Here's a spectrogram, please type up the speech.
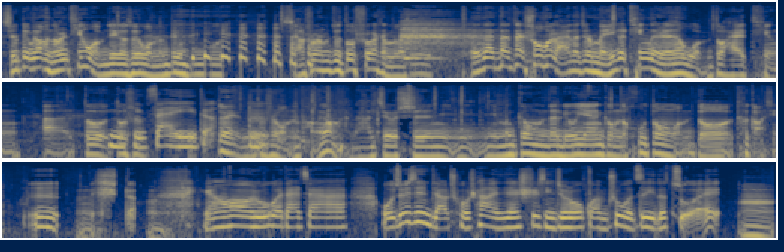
嗯其实并没有很多人听我们这个，所以我们并不想说什么就都说什么了。所以，呃那那再说回来呢，就是每一个听的人，我们都还挺呃，都都是挺在意的，对，那都是我们的朋友嘛。那就是你你你们跟我们的留言，跟我们的互动，我们都特高兴。嗯，是的。然后，如果大家，我最近比较惆怅一件事情，就是我管不住我自己的嘴，嗯，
